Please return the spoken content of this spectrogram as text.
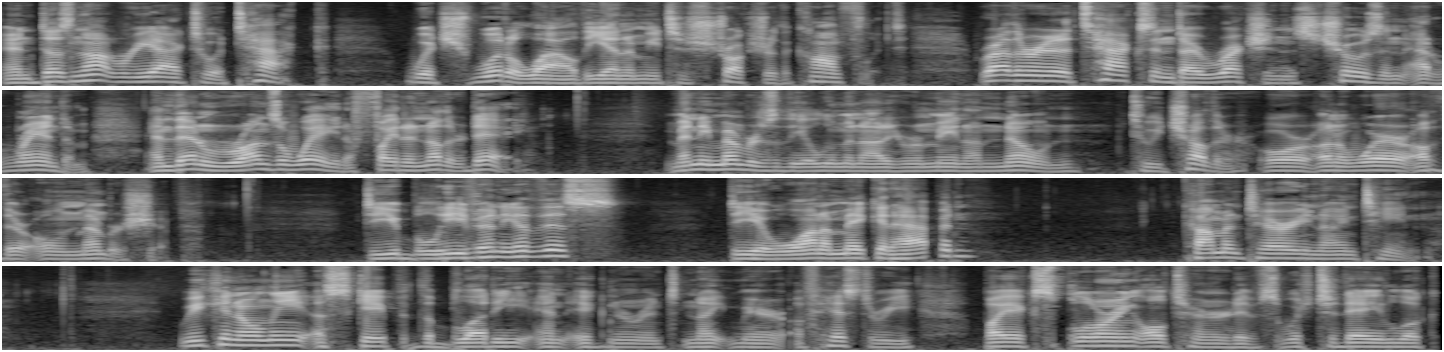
and does not react to attack which would allow the enemy to structure the conflict. Rather, it attacks in directions chosen at random and then runs away to fight another day. Many members of the Illuminati remain unknown to each other or unaware of their own membership. Do you believe any of this? Do you want to make it happen? Commentary 19. We can only escape the bloody and ignorant nightmare of history by exploring alternatives which today look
